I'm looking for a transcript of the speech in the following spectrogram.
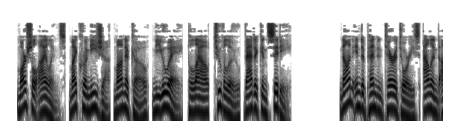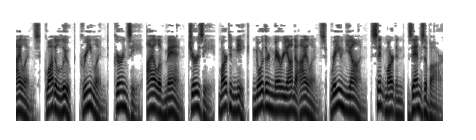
Marshall Islands, Micronesia, Monaco, Niue, Palau, Tuvalu, Vatican City, Non-independent territories Åland Islands, Guadeloupe, Greenland, Guernsey, Isle of Man, Jersey, Martinique, Northern Mariana Islands, Réunion, Sint Martin, Zanzibar.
